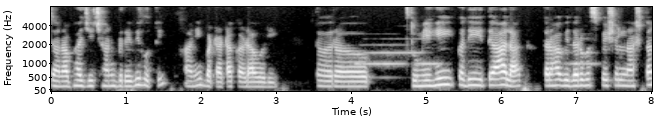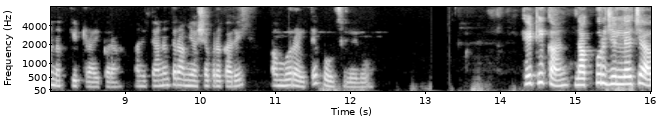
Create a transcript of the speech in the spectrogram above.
चना भाजी छान ग्रेव्ही होती आणि बटाटा कडावडी. तर तुम्हीही कधी इथे आलात? तर हा विदर्भ स्पेशल नाश्ता नक्की ट्राय करा. आणि त्यानंतर आम्ही अशा प्रकारे अंबोरा इथे पोहोचलेलो. हे ठिकाण नागपूर जिल्ह्याच्या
